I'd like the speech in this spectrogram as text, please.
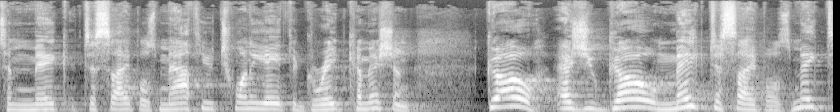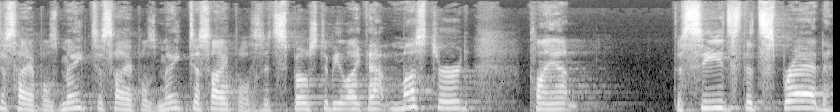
to make disciples. Matthew 28, the Great Commission. Go, as you go, make disciples, make disciples, make disciples, make disciples. It's supposed to be like that mustard plant, the seeds that spread.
